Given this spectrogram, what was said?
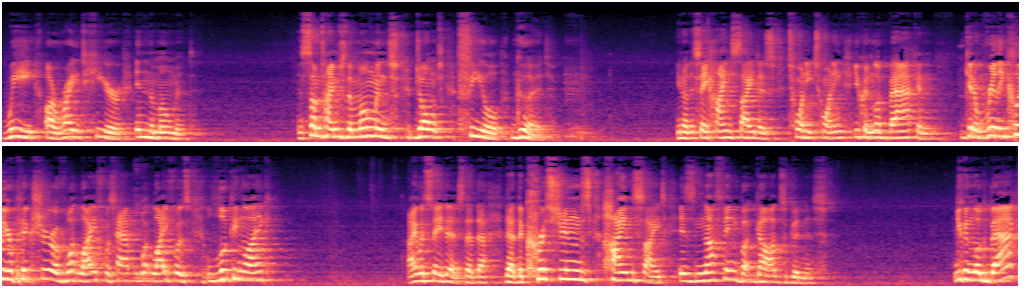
We are right here in the moment. And sometimes the moments don't feel good. You know, they say hindsight is 2020. You can look back and get a really clear picture of what life was happening, what life was looking like. I would say this that the, that the Christian's hindsight is nothing but God's goodness. You can look back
